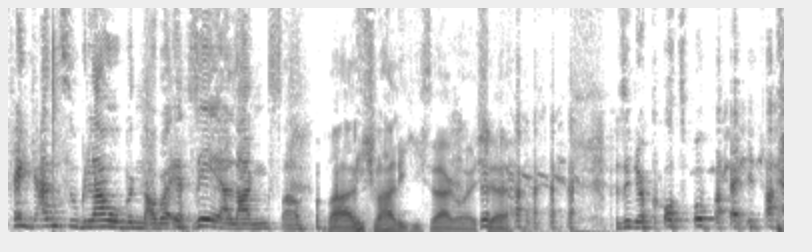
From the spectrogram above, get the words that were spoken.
fängt an zu glauben, aber er sehr langsam. Wahrlich, wahrlich, ich sage euch, ja. Wir sind ja kurz vor Weihnachten.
